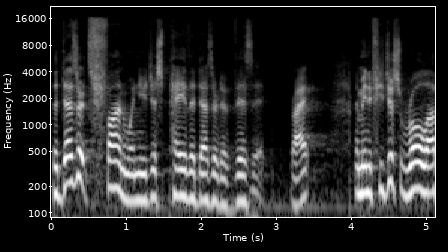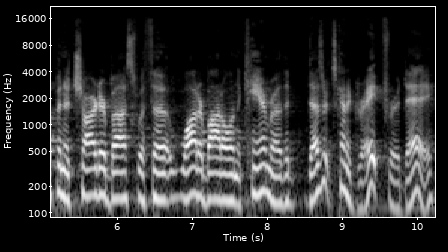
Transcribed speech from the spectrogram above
The desert's fun when you just pay the desert a visit, right? I mean, if you just roll up in a charter bus with a water bottle and a camera, the desert's kind of great for a day.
